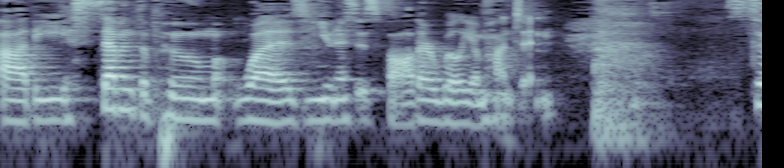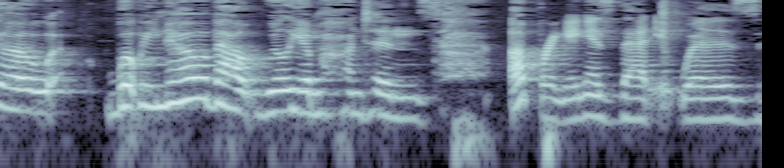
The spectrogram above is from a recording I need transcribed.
Uh, the seventh of whom was Eunice's father, William Hunton. So, what we know about William Hunton's upbringing is that it was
